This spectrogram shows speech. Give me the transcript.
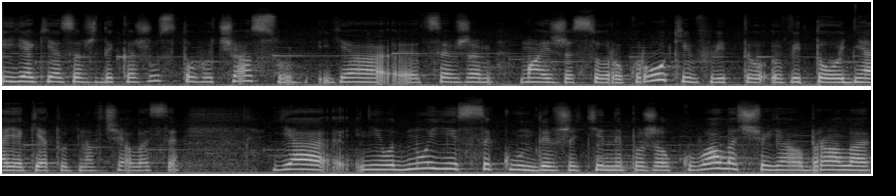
І як я завжди кажу, з того часу я це вже майже 40 років від, від того дня, як я тут навчалася. Я ні одної секунди в житті не пожалкувала, що я обрала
